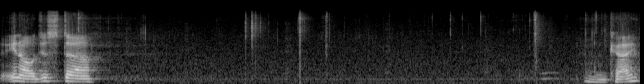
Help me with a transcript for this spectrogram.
you know, just uh, okay.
